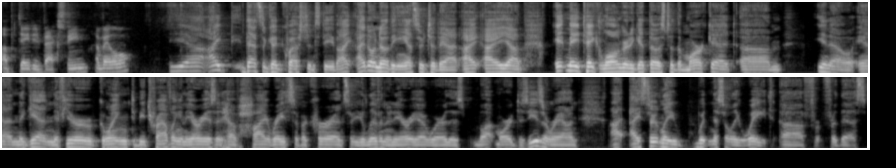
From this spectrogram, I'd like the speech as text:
updated vaccine available. Yeah, I that's a good question, Steve. I, I don't know the answer to that. I, I uh, it may take longer to get those to the market. Um, you know, and again, if you're going to be traveling in areas that have high rates of occurrence, or you live in an area where there's a lot more disease around, I, I certainly wouldn't necessarily wait uh, for, for this.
